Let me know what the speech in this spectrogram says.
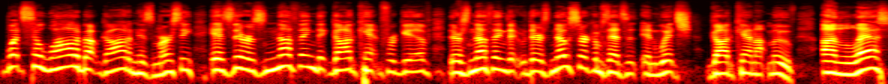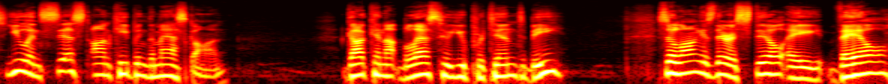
what's so wild about God and his mercy is there is nothing that God can't forgive. There's nothing that there's no circumstances in which God cannot move unless you insist on keeping the mask on. God cannot bless who you pretend to be. So long as there is still a veil,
